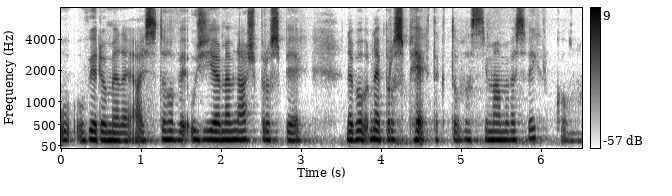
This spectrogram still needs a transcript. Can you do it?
uvědomili a jestli toho využijeme v náš prospěch nebo neprospěch, tak to vlastně máme ve svých rukou. No.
